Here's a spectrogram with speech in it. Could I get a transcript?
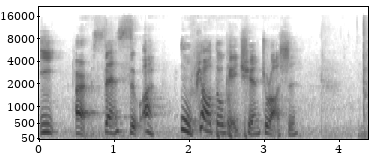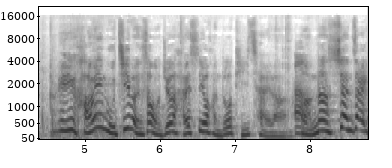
一二三四五，啊，五票都给圈。朱老师，因为航运股基本上我觉得还是有很多题材啦。嗯，那现在。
